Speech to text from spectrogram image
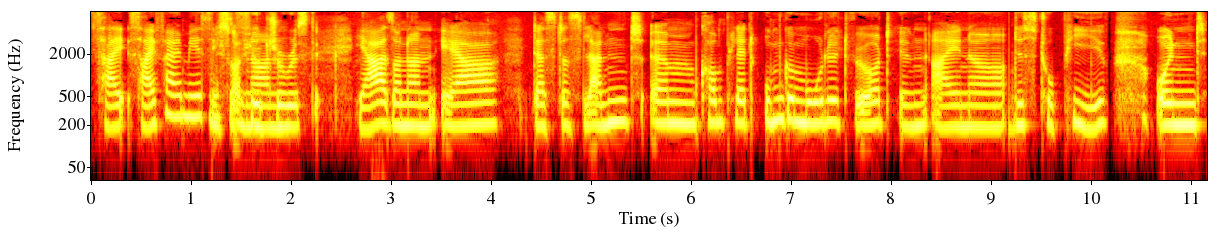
Sci-Fi-mäßig, nicht so sondern futuristic. ja, sondern eher, dass das Land ähm, komplett umgemodelt wird in eine Dystopie. Und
